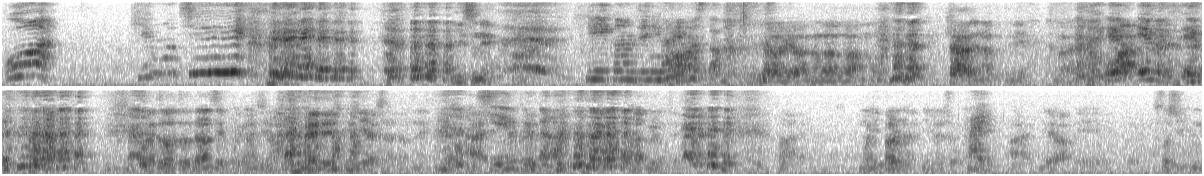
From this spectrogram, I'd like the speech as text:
おお気持ちいいいですね。はいいいい感じになりましたいやいや、なかなか、あの、キャーじゃなくてね、まあ、M, です M まあちょっと男性っぽい感じの。はい。CM 来るかなあ、来るかもしれない。はい。まあ、引っ張るのやってみましょうか、ね。はい。はい。では、えっ、と、少し向こうに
